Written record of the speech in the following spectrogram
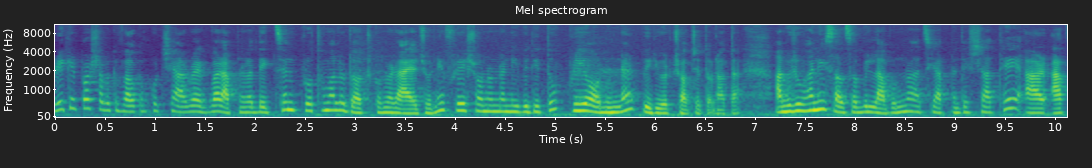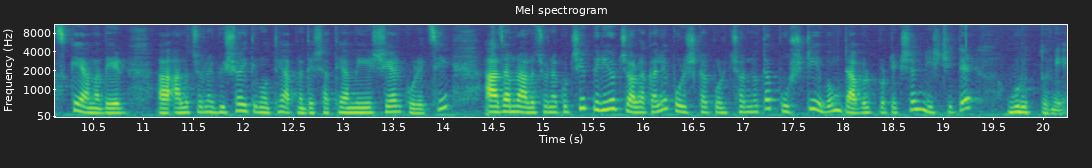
ব্রেকের পর সবাইকে ওয়েলকাম করছি আরও একবার। আপনারা দেখছেন প্রথম আলো ডট কমের আয়োজনে ফ্রেশ অনন্যা নিবেদিত, প্রিয় অনন্যার পিরিয়ড সচেতনতা। আমি রুহানি সালসাবিল লাবণ্য আছি আপনাদের সাথে, আর আজকে আমাদের আলোচনার বিষয় ইতিমধ্যে আপনাদের সাথে আমি শেয়ার করেছি। আজ আমরা আলোচনা করছি পিরিয়ড চলাকালে পরিষ্কার পরিচ্ছন্নতা, পুষ্টি এবং ডাবল প্রোটেকশন নিশ্চিতের গুরুত্ব নিয়ে।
